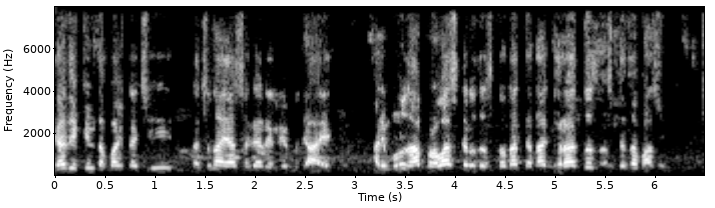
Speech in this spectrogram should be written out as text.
त्या देखील तपासण्याची रचना या सगळ्या रेल्वेमध्ये आहे. आणि म्हणून हा प्रवास करत असताना त्यांना घरातच असल्याचा भास होतो.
